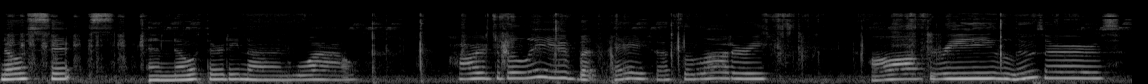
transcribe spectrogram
No 6 and no 39. Wow. Hard to believe, but hey, that's the lottery. All three losers.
